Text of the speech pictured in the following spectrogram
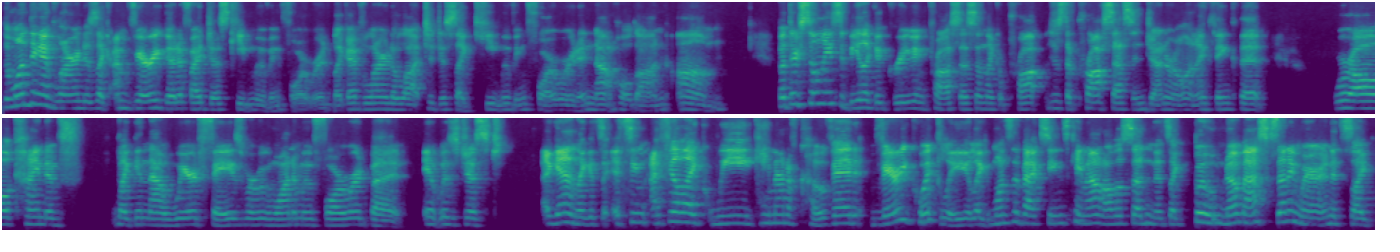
the one thing I've learned is like I'm very good if I just keep moving forward. Like I've learned a lot to just like keep moving forward and not hold on. Um, but there still needs to be like a grieving process and like a pro just a process in general. And I think that we're all kind of like in that weird phase where we want to move forward, but it was just again like it's it seemed I feel like we came out of COVID very quickly. Like once the vaccines came out, all of a sudden it's like boom, no masks anywhere, and it's like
